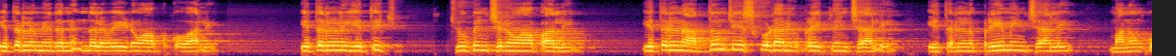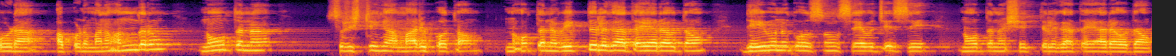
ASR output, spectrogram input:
ఇతరుల మీద నిందలు వేయడం ఆపుకోవాలి. ఇతరులను ఎత్తి చూపించడం ఆపాలి. ఇతరులను అర్థం చేసుకోవడానికి ప్రయత్నించాలి. ఇతరులను ప్రేమించాలి. మనం కూడా అప్పుడు మనం అందరం నూతన సృష్టిగా మారిపోతాం. నూతన వ్యక్తులుగా తయారవుతాం. దేవుని కోసం సేవ చేసి నూతన శక్తులుగా తయారవుదాం.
